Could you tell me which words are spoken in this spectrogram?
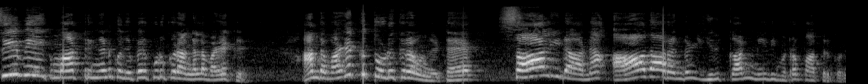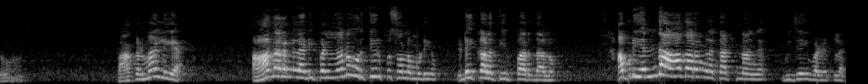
சிபிஐக்கு மாற்றுங்கன்னு கொஞ்சம் பேர் கொடுக்குறாங்கல்ல வழக்கு. அந்த வழக்கு தொடுக்கிறவங்ககிட்ட சாலிடான ஆதாரங்கள் இருக்கான்னு நீதிமன்றம் பார்த்துருக்கணும். பார்க்கணுமா இல்லையா? ஆதாரங்கள் அடிப்படையில் தானே ஒரு தீர்ப்பு சொல்ல முடியும் இடைக்கால தீர்ப்பா இருந்தாலும். அப்படி எந்த ஆதாரங்களை காட்டினாங்க? விஜய் வழக்குல.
